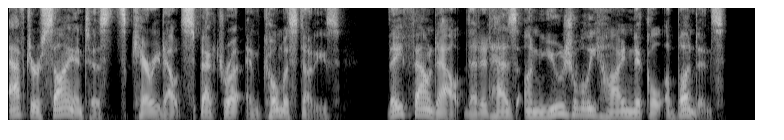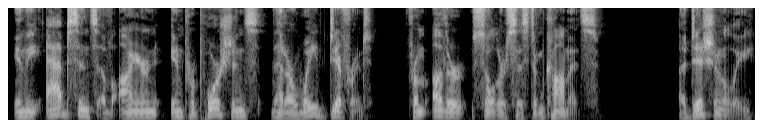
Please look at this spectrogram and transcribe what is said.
After scientists carried out spectra and coma studies, they found out that it has unusually high nickel abundance in the absence of iron in proportions that are way different from other solar system comets. Additionally,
